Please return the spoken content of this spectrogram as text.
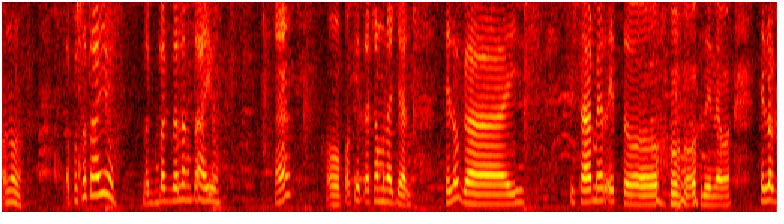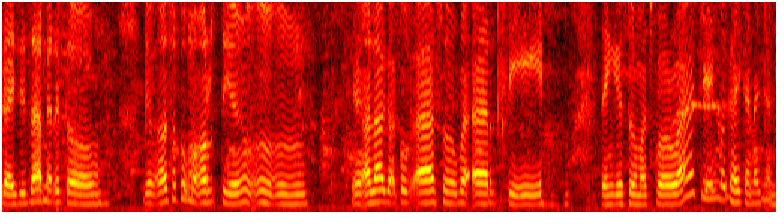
Ano? Tapos na tayo. Nag-vlog na lang tayo. Ha? O, pakita ka muna dyan. Hello guys. Si Summer ito. Hindi. Hello guys, si Summer ito. Yung aso kong maarte. Yung, mm, mm. yung alaga kong aso maarte. Thank you so much for watching. Mag-hi ka na dyan.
